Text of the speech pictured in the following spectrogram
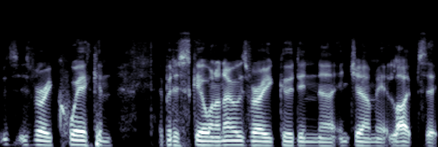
is, is very quick and a bit of skill. And I know he's very good in uh, in Germany at Leipzig.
